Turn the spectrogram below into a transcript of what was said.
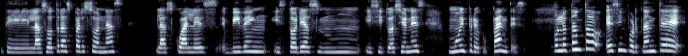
de las otras personas las cuales viven historias mm, y situaciones muy preocupantes. Por lo tanto, es importante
